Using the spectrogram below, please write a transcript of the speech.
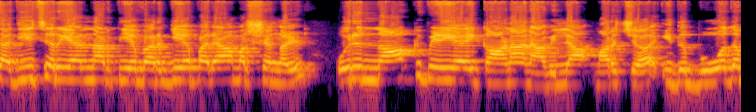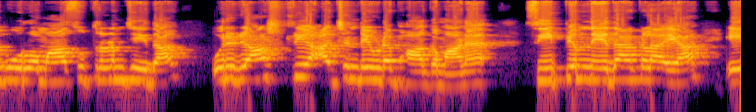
സജി ചെറിയാൻ നടത്തിയ വർഗീയ പരാമർശങ്ങൾ ഒരു നാക്കുപിഴയായി കാണാനാവില്ല. മറിച്ച് ഇത് ബോധപൂർവം ആസൂത്രണം ചെയ്ത ഒരു രാഷ്ട്രീയ അജണ്ടയുടെ ഭാഗമാണ്. സി പി എം നേതാക്കളായ എ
